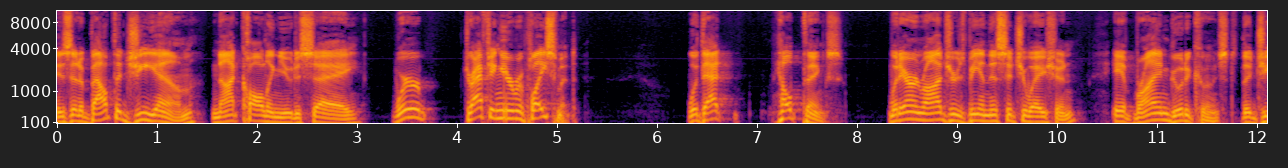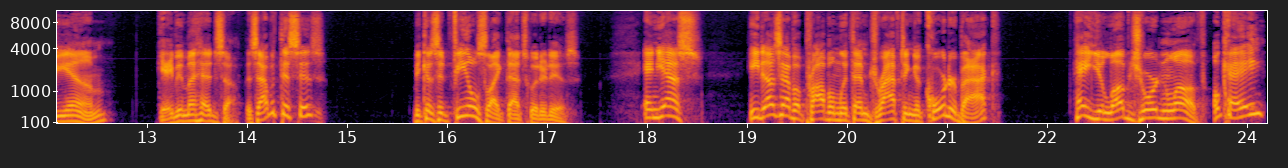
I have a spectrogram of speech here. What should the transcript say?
is it about the GM not calling you to say, we're drafting your replacement? Would that help things? Would Aaron Rodgers be in this situation if Brian Gutekunst, the GM, gave him a heads up? Is that what this is? Because it feels like that's what it is. And yes, he does have a problem with them drafting a quarterback. Hey, you love Jordan Love. Okay.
